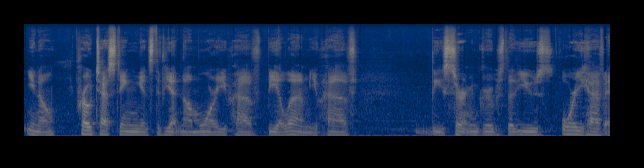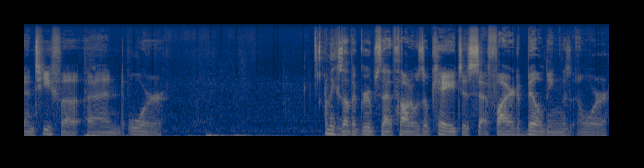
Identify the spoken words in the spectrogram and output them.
you know, protesting against the Vietnam War. You have BLM. You have these certain groups that use, or you have Antifa and or I think there's other groups that thought it was okay to set fire to buildings or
